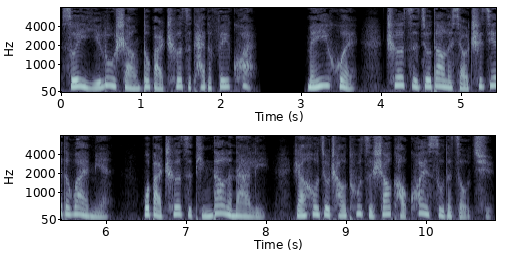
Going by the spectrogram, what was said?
所以一路上都把车子开得飞快。没一会，车子就到了小吃街的外面。我把车子停到了那里，然后就朝秃子烧烤快速的走去。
